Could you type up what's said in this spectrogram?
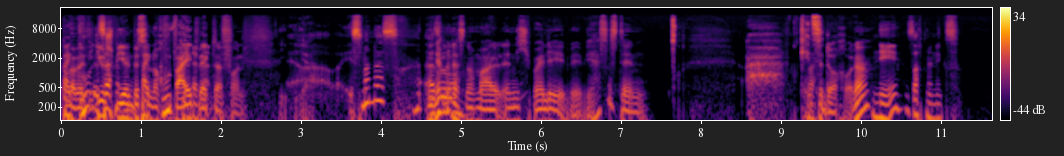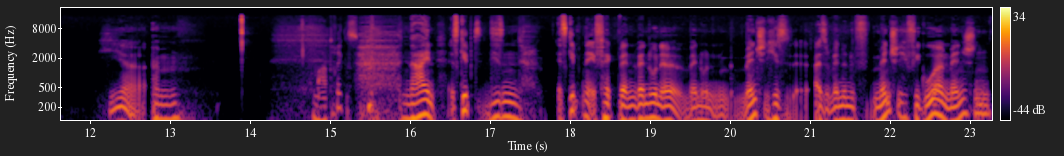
Bei aber bei Videospielen bist bei du noch weit weg davon. Ja. Ist man das? Wie nennt man das nochmal? Äh, Nicht Valley, wie, heißt das denn? Ah, kennst du doch, oder? Nee, sagt mir nix. Hier, ähm, Matrix? Nein, es gibt diesen, es gibt einen Effekt, wenn, wenn du eine, wenn du ein menschliches, also wenn du eine menschliche Figur, einen Menschen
